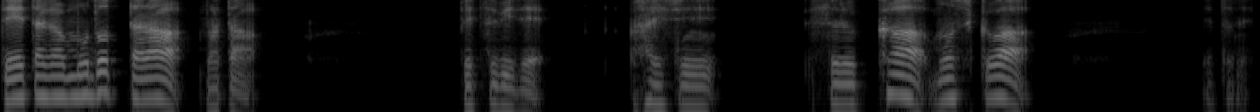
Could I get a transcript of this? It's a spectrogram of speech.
データが戻ったら、また別日で配信するか、もしくは、えっとね、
